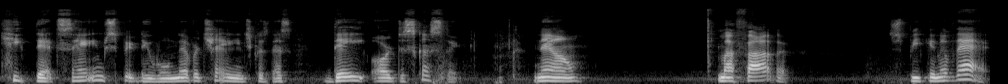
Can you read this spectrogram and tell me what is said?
keep that same spirit. They will never change because that's they are disgusting. Now, my father, speaking of that,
